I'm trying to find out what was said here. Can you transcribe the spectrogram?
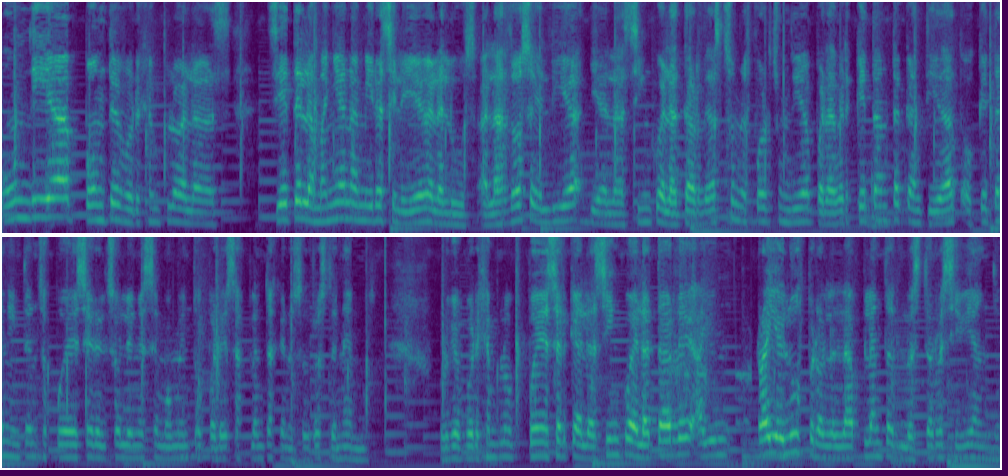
un día ponte, por ejemplo, a las 7 de la mañana, mira si le llega la luz. A las 12 del día y a las 5 de la tarde. Haz un esfuerzo un día para ver qué tanta cantidad o qué tan intenso puede ser el sol en ese momento para esas plantas que nosotros tenemos. Porque, por ejemplo, puede ser que a las 5 de la tarde hay un rayo de luz, pero la, planta lo esté recibiendo.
